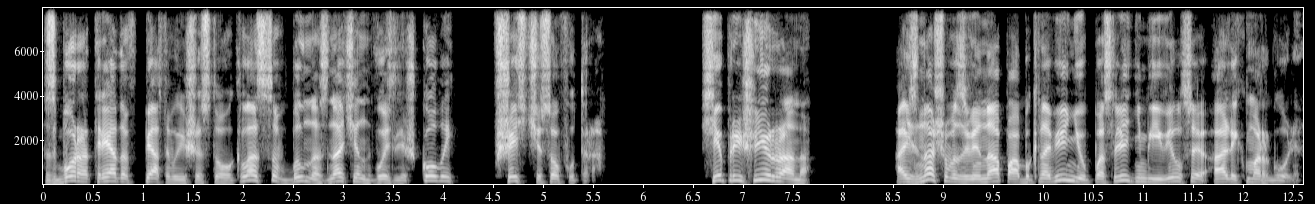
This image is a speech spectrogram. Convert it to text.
Сбор отрядов 5 и 6 классов был назначен возле школы в 6 часов утра. Все пришли рано, а из нашего звена по обыкновению последним явился Алик Марголин.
